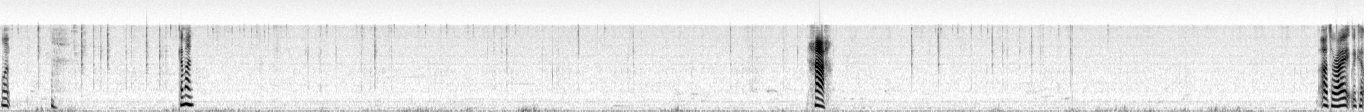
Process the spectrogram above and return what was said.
What? Come on. Ha. That's alright. We can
